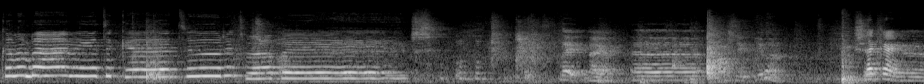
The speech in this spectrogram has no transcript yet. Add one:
Come and buy me a ticket to the tropics. Nee, nou ja. eh hartstikke prima. Lekker. eh,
